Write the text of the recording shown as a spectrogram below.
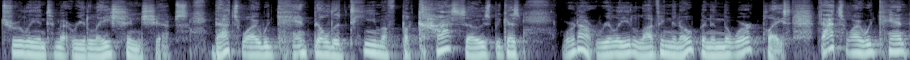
truly intimate relationships. That's why we can't build a team of Picassos because we're not really loving and open in the workplace. That's why we can't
